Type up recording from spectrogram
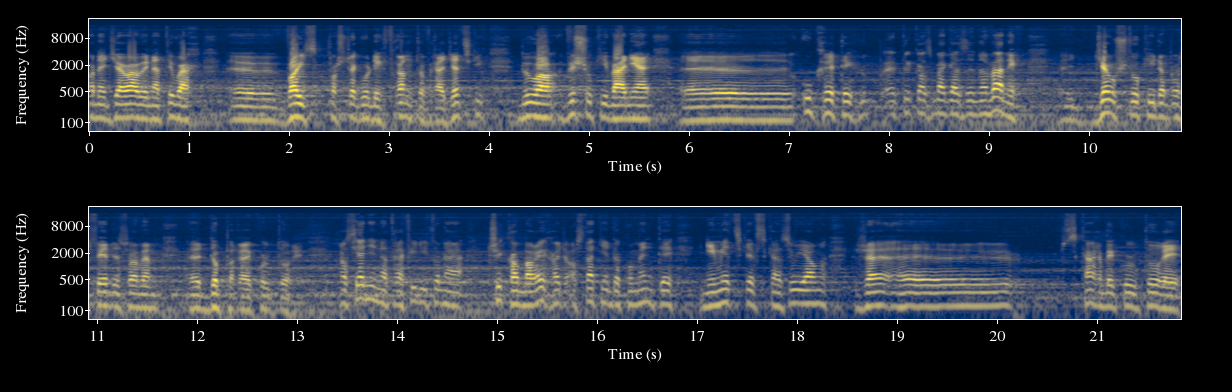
one działały na tyłach e, wojsk poszczególnych frontów radzieckich, było wyszukiwanie e, ukrytych lub e, tylko zmagazynowanych dzieł sztuki, no po prostu jednym słowem dóbr kultury. Rosjanie natrafili tu na trzy komory, choć ostatnie dokumenty niemieckie wskazują, że skarby kultury,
